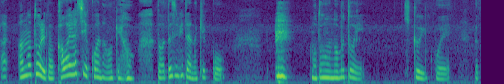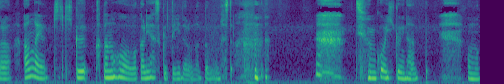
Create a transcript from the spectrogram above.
ああの通りもう可愛らしい声なわけよ。と私みたいな結構 元ののぶとい低い声。だから案外聞く方の方は分かりやすくていいだろうなと思いました。自分声低いなって思っ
